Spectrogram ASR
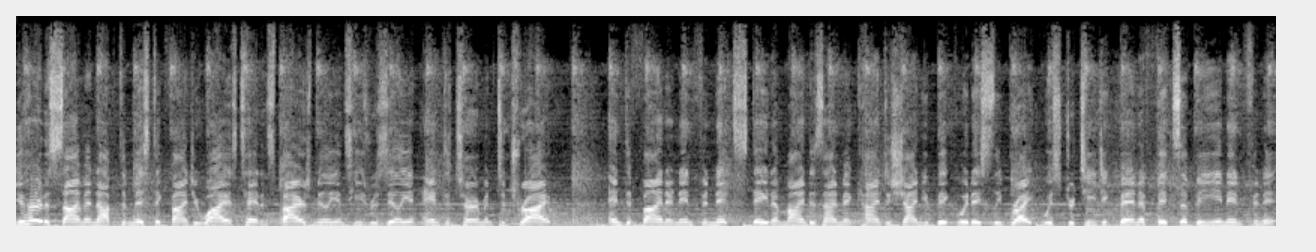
You heard of Simon, optimistic. Find your why as Ted inspires millions. He's resilient and determined to try and define an infinite state of mind. Design mankind to shine ubiquitously bright with strategic benefits of being infinite.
